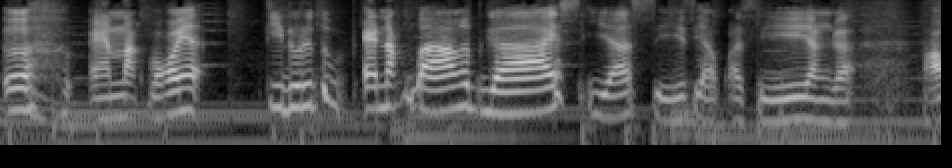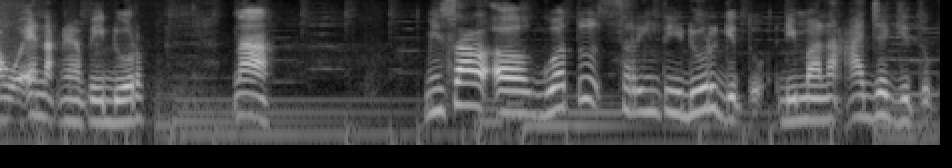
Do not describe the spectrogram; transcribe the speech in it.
Eh enak. Pokoknya tidur itu enak banget guys. Iya sih siapa sih yang nggak tahu enaknya tidur? Nah misal uh, eh, gue tuh sering tidur gitu di mana aja gitu.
